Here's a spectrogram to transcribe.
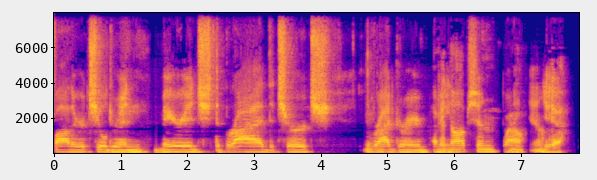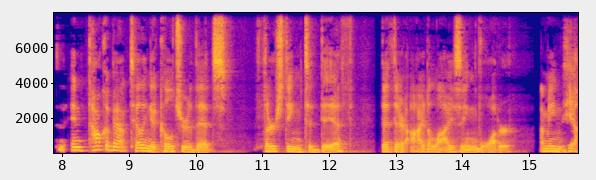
father, children, marriage, the bride, the church, the mm-hmm. bridegroom. I mean, adoption. Wow. I mean, yeah. yeah. And talk about telling a culture that's thirsting to death that they're idolizing water. I mean, yeah.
